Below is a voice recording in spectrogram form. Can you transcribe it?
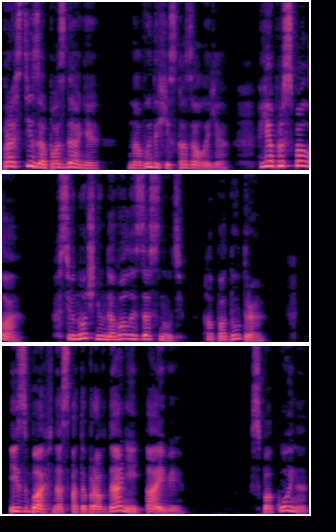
«Прости за опоздание», – на выдохе сказала я. «Я проспала. Всю ночь не удавалось заснуть, а под утро...» «Избавь нас от оправданий, Айви!» Спокойно,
